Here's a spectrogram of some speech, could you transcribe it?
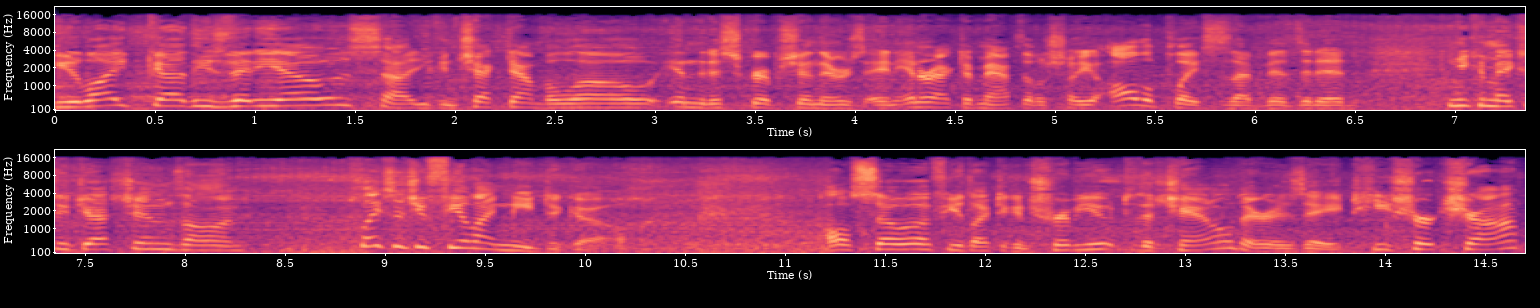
If you like uh, these videos, uh, you can check down below in the description. There's an interactive map that'll show you all the places I've visited. And you can make suggestions on places you feel I need to go. Also, if you'd like to contribute to the channel, there is a t-shirt shop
